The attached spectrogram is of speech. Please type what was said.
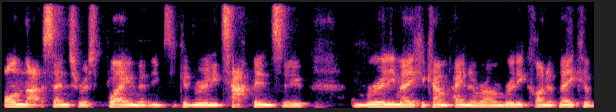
on that centrist plane that you could really tap into, really make a campaign around, really kind of make a,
